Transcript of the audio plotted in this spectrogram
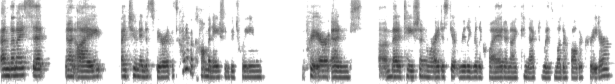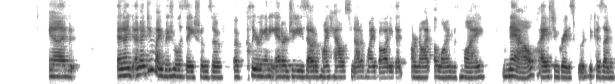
And then I sit and I I tune into spirit. It's kind of a combination between prayer and uh, meditation where I just get really, really quiet and I connect with Mother, Father, Creator. And and I and I do my visualizations of of clearing any energies out of my house and out of my body that are not aligned with my now highest and greatest good because I'm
